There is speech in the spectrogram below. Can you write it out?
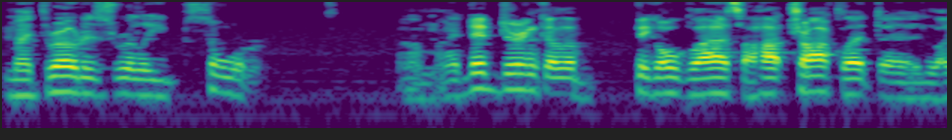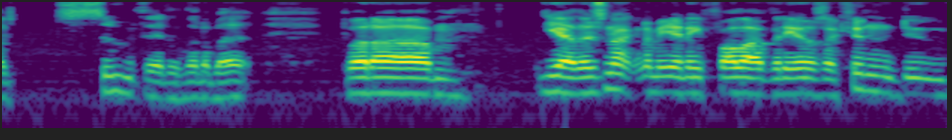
my throat is really sore. Um, I did drink a big old glass of hot chocolate to, like, soothe it a little bit. But, um, yeah, there's not going to be any Fallout videos. I couldn't do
